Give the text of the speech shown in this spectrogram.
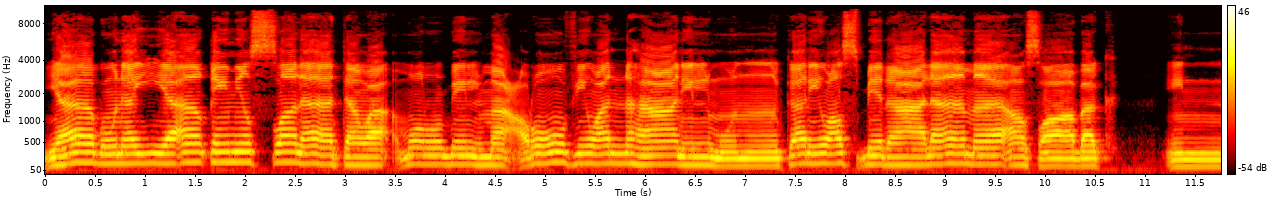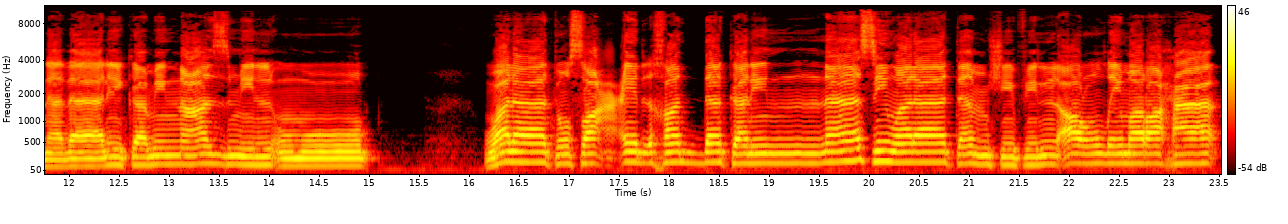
يَا بُنَيَّ أَقِمِ الصَّلَاةَ وَأْمُرْ بِالْمَعْرُوفِ وَانْهَ عَنِ الْمُنكَرِ وَاصْبِرْ عَلَىٰ مَا أَصَابَكَ ۖ إِنَّ ذَٰلِكَ مِنْ عَزْمِ الْأُمُورِ. وَلَا تُصَعِّرْ خَدَّكَ لِلنَّاسِ وَلَا تَمْشِ فِي الْأَرْضِ مَرَحًا ۖ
